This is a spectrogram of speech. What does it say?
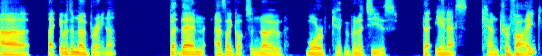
uh, like it was a no-brainer. But then as I got to know more of the capabilities that ENS can provide,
